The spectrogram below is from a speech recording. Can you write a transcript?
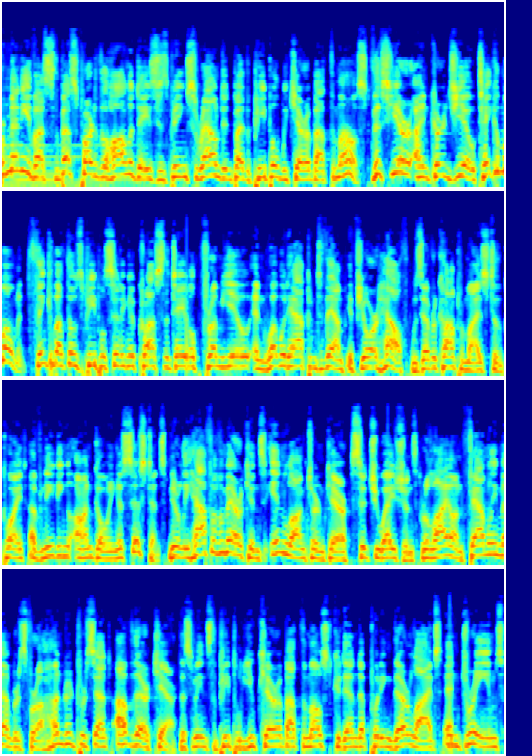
For many of us, the best part of the holidays is being surrounded by the people we care about the most. This year, I encourage you, take a moment, think about those people sitting across the table from you and what would happen to them if your health was ever compromised to the point of needing ongoing assistance. Nearly half of Americans in long-term care situations rely on family members for 100% of their care. This means the people you care about the most could end up putting their lives and dreams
